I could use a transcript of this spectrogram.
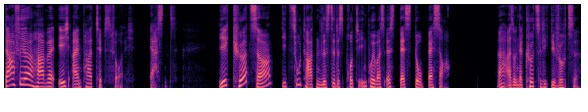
Dafür habe ich ein paar Tipps für euch. Erstens, je kürzer die Zutatenliste des Proteinpulvers ist, desto besser. Ja, also in der Kürze liegt die Würze.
